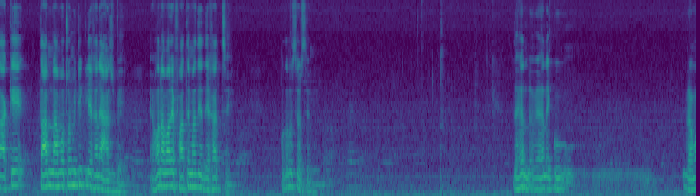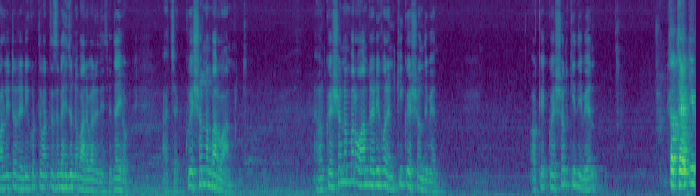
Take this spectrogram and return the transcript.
তাকে, তার নাম অটোমেটিকলি এখানে আসবে। এখন আমার ফাতেমা দিয়ে দেখাচ্ছে। কথা বুঝতে পারছেন? দেখেন, এখানে গ্রামারলিটা রেডি করতে পারতেছে না এই জন্য বারে বারে দিয়েছে। যাই হোক আচ্ছা কোয়েশন নাম্বার ওয়ান এখন কোয়েশন নাম্বার ওয়ান রেডি করেন, কি কোয়েশন দিবেন? ওকে কোয়েশন কি দিবেন? Sir thank you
